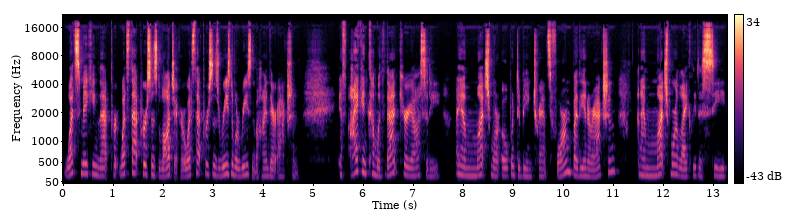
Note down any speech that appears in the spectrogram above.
What's making that? Per- what's that person's logic, or what's that person's reasonable reason behind their action? If I can come with that curiosity, I am much more open to being transformed by the interaction, and I'm much more likely to see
